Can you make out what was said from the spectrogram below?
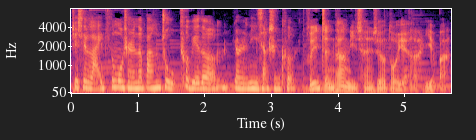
这些来自陌生人的帮助特别的让人印象深刻所以整趟里程是有多远啊？夜班，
